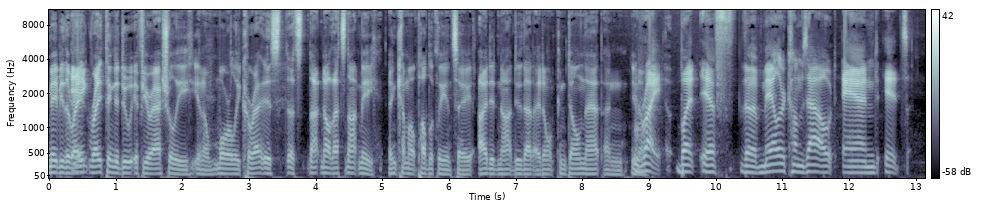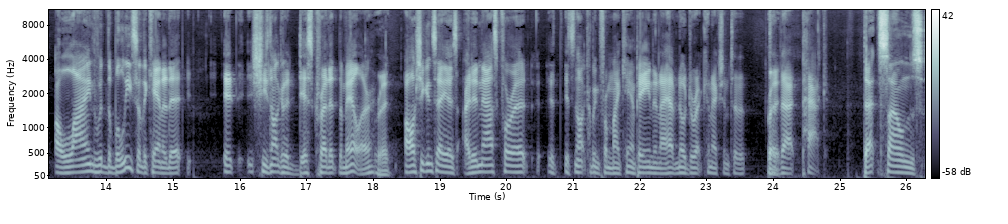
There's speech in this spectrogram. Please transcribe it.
maybe the right It- right thing to do if you're actually you know morally correct is that's not no that's not me and come out publicly and say I did not do that I don't condone that and you know Right. But if the mailer comes out and it's aligned with the beliefs of the candidate, it she's not going to discredit the mailer. Right. All she can say is, "I didn't ask for it. it it's not coming from my campaign, and I have no direct connection to, to Right. that PAC." that sounds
